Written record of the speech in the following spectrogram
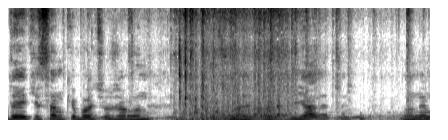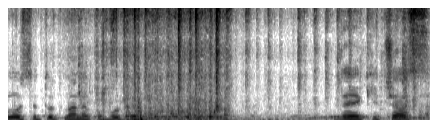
Деякі самки бачу вже вон починають роздіянити. Вони мусять тут в мене побути деякий час.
